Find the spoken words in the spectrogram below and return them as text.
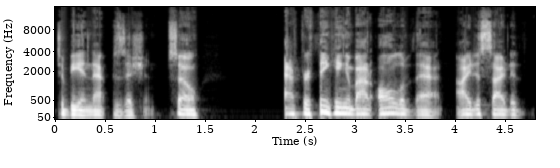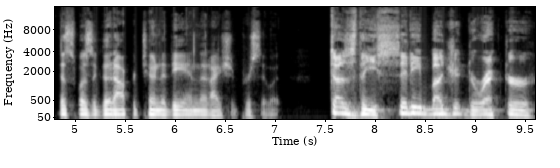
to be in that position. So after thinking about all of that, I decided this was a good opportunity and that I should pursue it. Does the city budget director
